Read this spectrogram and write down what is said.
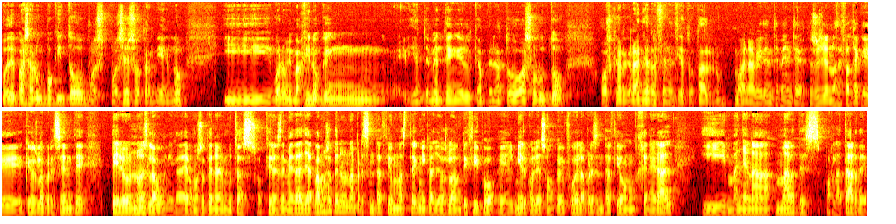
puede pasar un poquito, pues, pues eso también, ¿no? Y bueno, me imagino que evidentemente en el campeonato absoluto Oscar Graña referencia total, ¿no? Bueno, evidentemente, eso ya no hace falta que, os lo presente, pero no es la única, ¿eh? vamos a tener muchas opciones de medalla. Vamos a tener una presentación más técnica, yo os lo anticipo, el miércoles, aunque hoy fue la presentación general y mañana martes por la tarde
